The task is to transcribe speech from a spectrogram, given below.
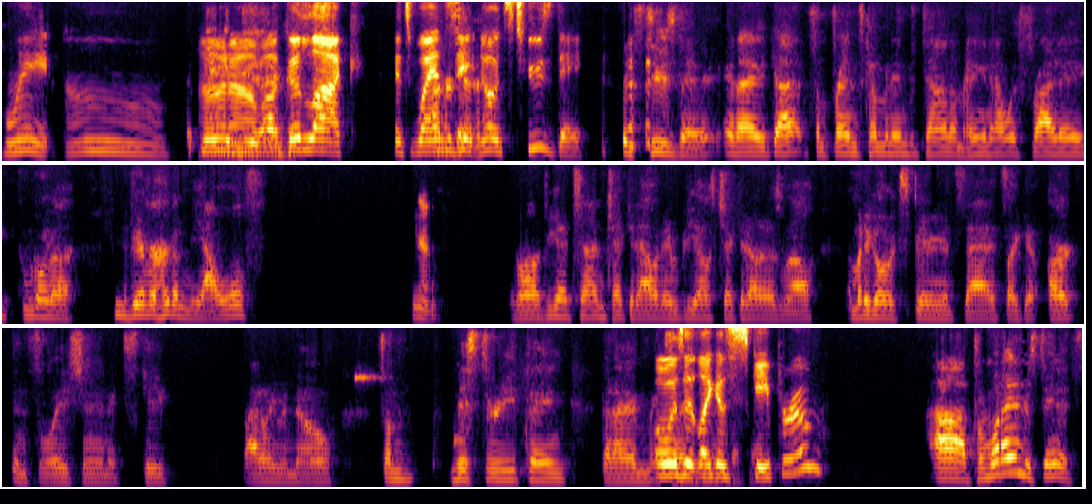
point. Oh, I I don't know. Well, good luck. It's Wednesday. gonna- No, it's Tuesday. it's Tuesday and I got some friends coming into town. I'm hanging out with Friday. I'm going to, have you ever heard of Meow Wolf? No. Well, if you got time, check it out. Everybody else, check it out as well. I'm gonna go experience that. It's like an art installation, escape. I don't even know some mystery thing that I'm. Oh, is it like a out. escape room? Uh, from what I understand, it's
